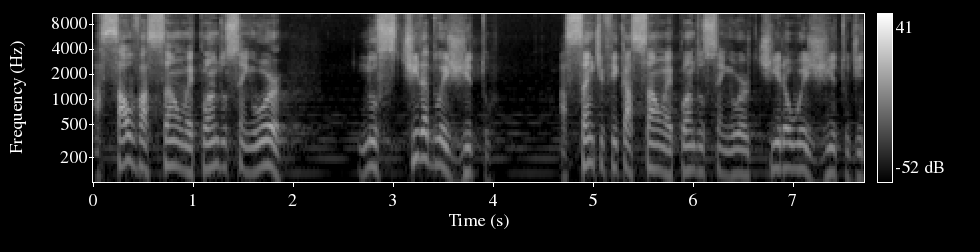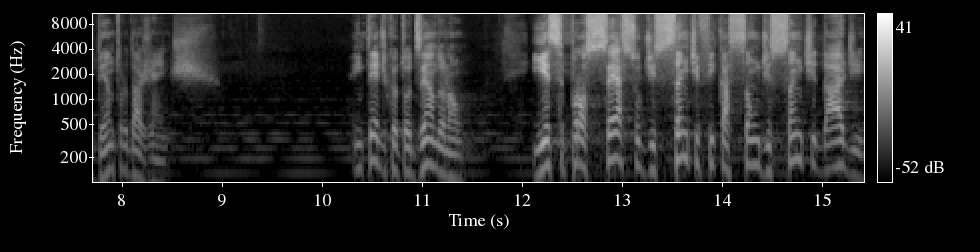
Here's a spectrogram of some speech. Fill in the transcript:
a salvação é quando o Senhor nos tira do Egito a santificação é quando o Senhor tira o Egito de dentro da gente. Entende o que eu estou dizendo ou não? E esse processo de santificação, de santidade,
